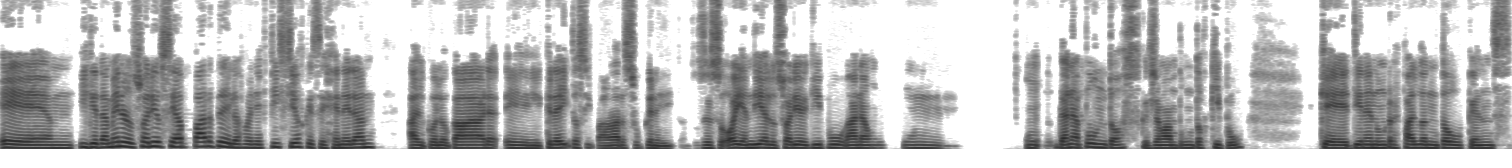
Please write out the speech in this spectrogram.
eh, y que también el usuario sea parte de los beneficios que se generan al colocar eh, créditos y pagar su crédito. Entonces, hoy en día el usuario de Kipu gana un, gana puntos, que se llaman puntos Kipu, que tienen un respaldo en tokens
